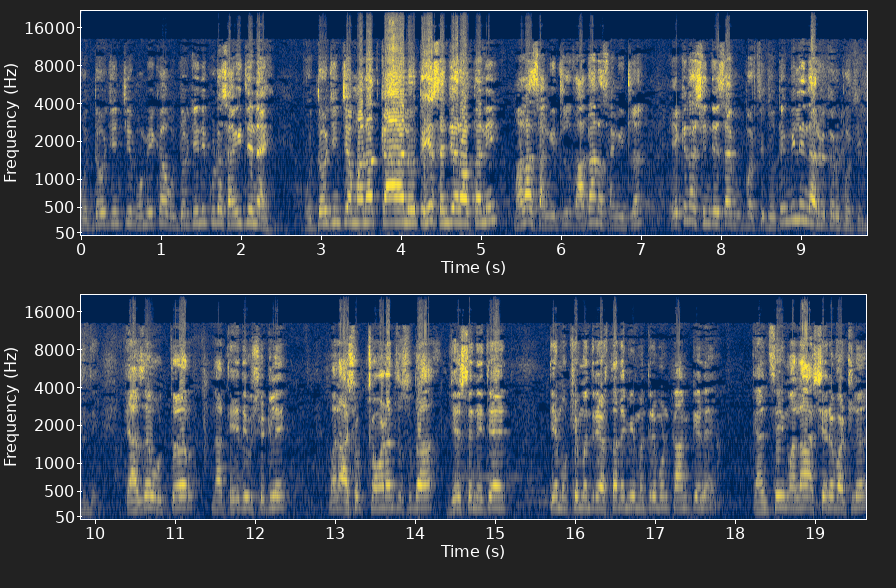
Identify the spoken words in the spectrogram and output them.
उद्धवजींची भूमिका उद्धवजींनी कुठं सांगितली नाही. उद्धवजींच्या मनात काय आलं होतं हे संजय राऊतांनी मला सांगितलं दादानं सांगितलं. एकनाथ शिंदे साहेब उपस्थित होते मिलिंद नार्वेकर उपस्थित होते. त्याचं उत्तर ना ते देऊ शकले. मला अशोक चव्हाणांचं सुद्धा ज्येष्ठ नेते आहेत. ते मुख्यमंत्री असताना मी मंत्री म्हणून काम केलंय. त्यांचंही मला आश्चर्य वाटलं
